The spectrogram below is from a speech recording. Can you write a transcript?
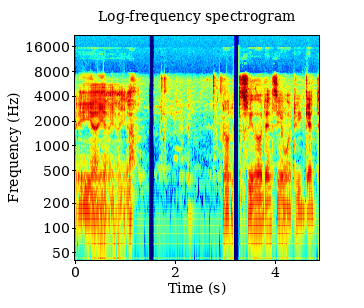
Yeah yeah yeah yeah reload and see what we get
